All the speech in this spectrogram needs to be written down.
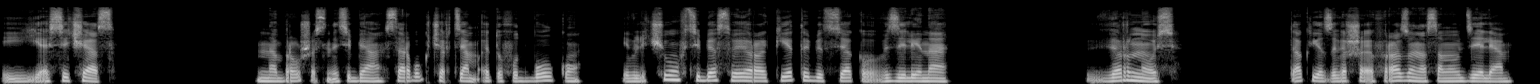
И я сейчас. Наброшусь на тебя, сорву к чертям эту футболку и влечу в тебя свои ракеты без всякого вазелина. Вернусь. Так я завершаю фразу на самом деле.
